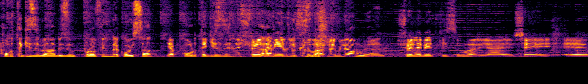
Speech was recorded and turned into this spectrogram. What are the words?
Portekizli bir abimizin profilini de koysan ya Portekizli'nin şöyle her bir türlü etkisi kız var. düşürebiliyor mu yani? Şöyle bir etkisi var yani şey e,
